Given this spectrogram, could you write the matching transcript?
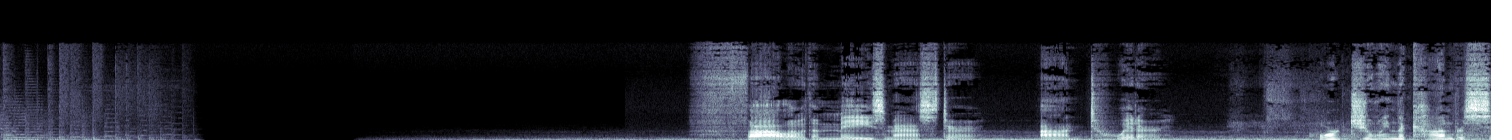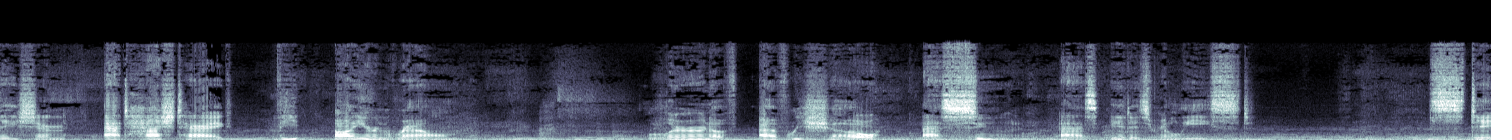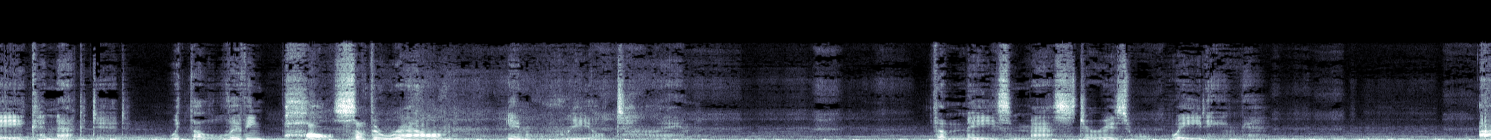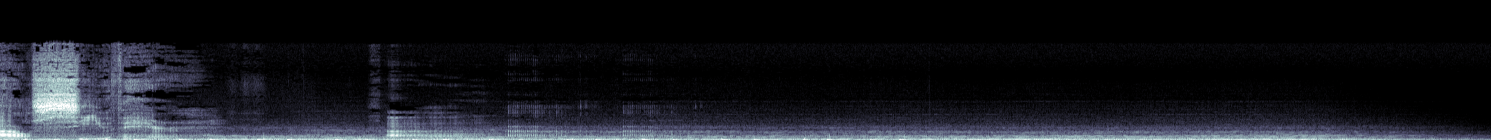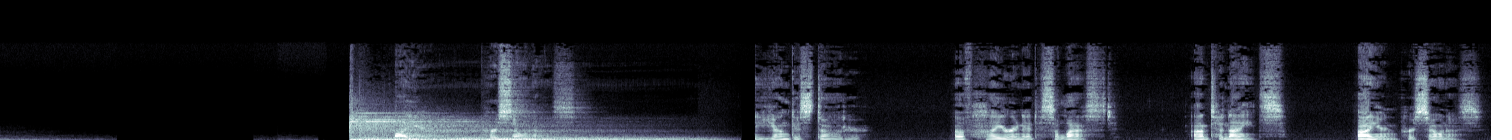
Follow the Maze Master on Twitter. Or join the conversation at hashtag the Iron Realm. Learn of every show as soon as it is released. Stay connected with the living pulse of the realm in real time. The Maze Master is waiting. I'll see you there. Iron Personas. The youngest daughter of Hiron Celeste on tonight's Iron Personas.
